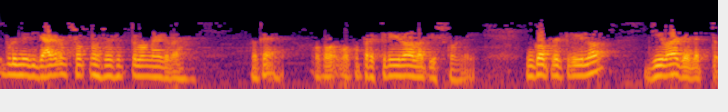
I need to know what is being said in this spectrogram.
ఇప్పుడు మీకు జాగ్రత్త స్వప్న సుశక్తులు ఉన్నాయి కదా. ఓకే? ఒక ఒక ప్రక్రియలో అలా తీసుకోండి. ఇంకో ప్రక్రియలో జీవ జగత్తు.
